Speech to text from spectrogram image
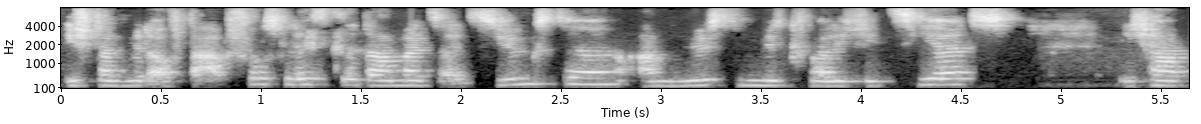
Ich stand mit auf der Abschlussliste damals als Jüngste, am höchsten mit qualifiziert ich habe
